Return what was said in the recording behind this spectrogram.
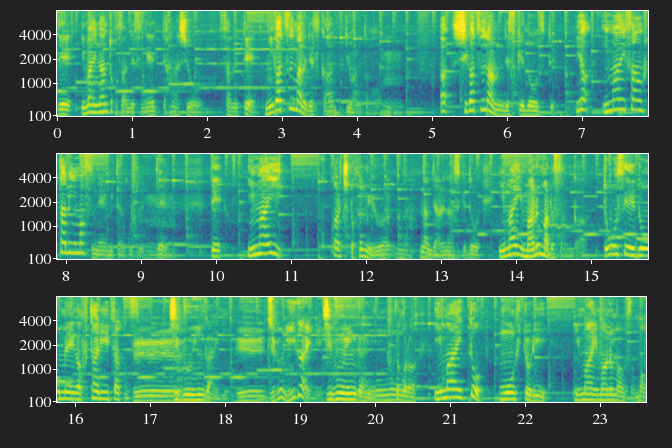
で今井なんとかさんですねって話をされて2月生まれですかって言われたの、うんあ4月なんですけどつっていや今井さん2人いますねみたいなこと言って、うん。で今井ここからちょっと本名ななんであれなんですけど今井〇〇さんが同姓同名が2人いたんですよ。自分以外に。えー、自分以外に？自分以外に。だから今井ともう一人今井〇〇さん、まあ、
